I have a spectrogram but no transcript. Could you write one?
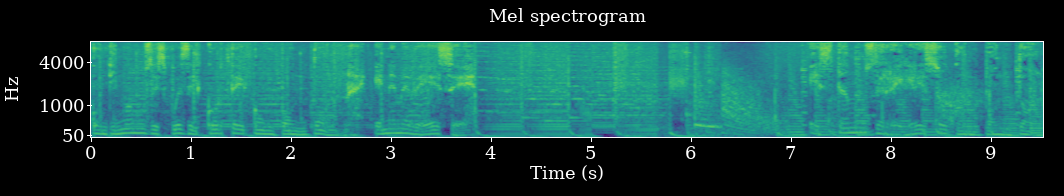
Continuamos después del corte con Pontón en MBS. Estamos de regreso con Pontón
